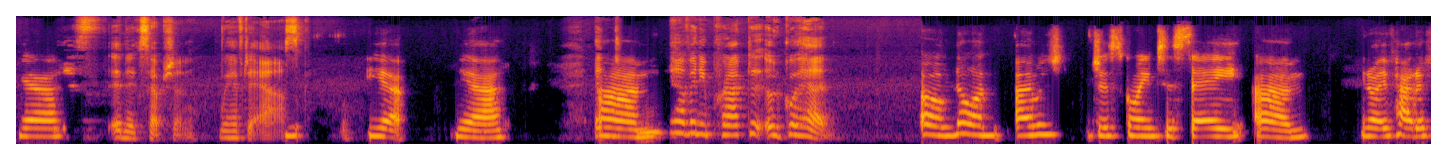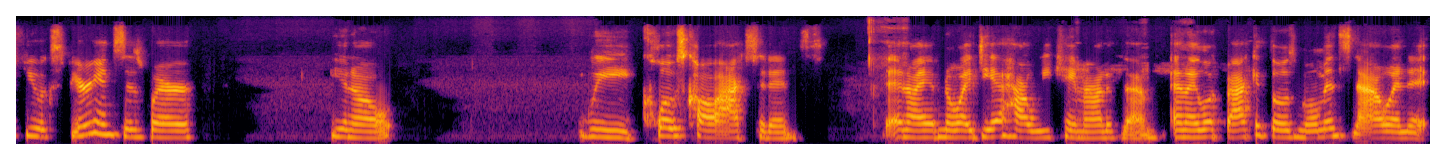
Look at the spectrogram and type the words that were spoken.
yeah. an exception. We have to ask. Yeah. Yeah. And um, do you have any practice? Oh, go ahead. Oh no, I'm. I was just going to say, um, you know, I've had a few experiences where, you know, we close call accidents, and I have no idea how we came out of them. And I look back at those moments now, and it,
